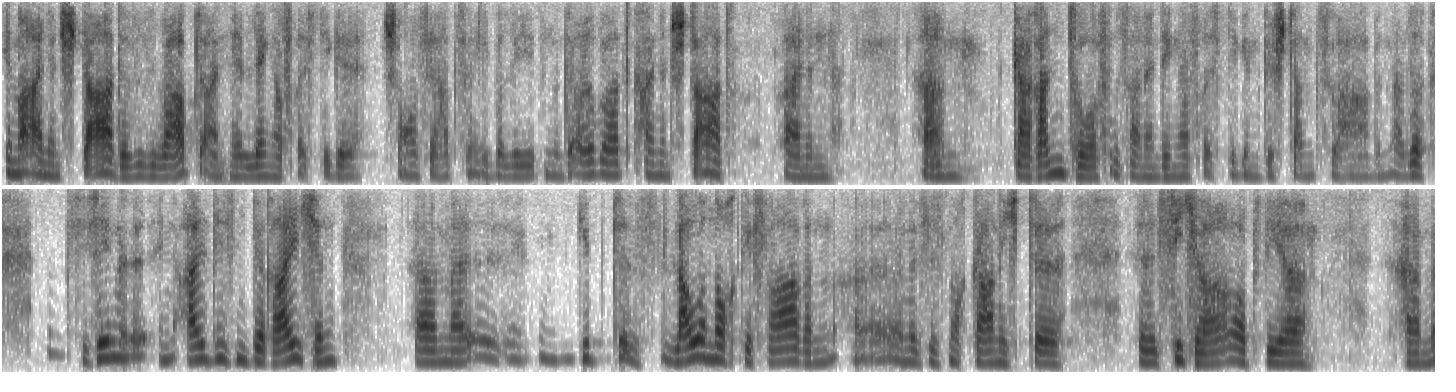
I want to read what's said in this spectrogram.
immer einen Staat, dass es überhaupt eine längerfristige Chance hat zu überleben. Und der Euro hat keinen Staat, einen ähm, Garantor für seinen längerfristigen Bestand zu haben. Also Sie sehen, in all diesen Bereichen ähm, gibt es lauer noch Gefahren äh, und es ist noch gar nicht äh sicher, ob wir ähm,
